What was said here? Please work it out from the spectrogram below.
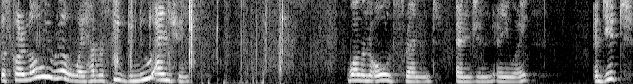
The Skarloey Railway had received a new engine. Well, an old friend engine, anyway. And it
